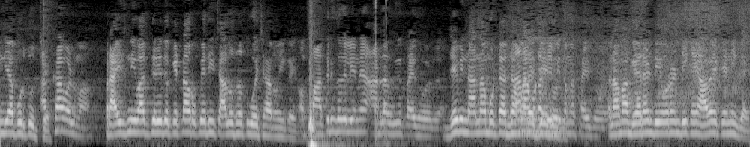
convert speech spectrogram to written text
ઇન્ડિયા પૂરતું જ છે? આખા વર્લ્ડમાં પ્રાઇસની વાત કરીએ તો કેટલા રૂપિયાથી ચાલુ થતું હોય છે આનું કઈ. પાંત્રીસથી લઈને આઠ લાખ સુધી પ્રાઇસ હોય છે. જેવી નાના મોટા તમારે જે. તમે ખરીદો અને આમાં ગેરંટી વોરંટી કઈ આવે કે નહીં કઈ?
